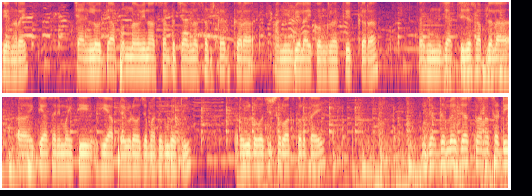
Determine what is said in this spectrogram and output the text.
देणार आहे. चॅनलवरती आपण नवीन असाल तर चॅनलला सबस्क्राईब करा आणि बेल आयकॉनला क्लिक करा. तर जास्तीत जास्त आपल्याला इतिहास आणि माहिती ही आपल्या व्हिडिओच्या माध्यमातून भेटेल. तर व्हिडिओची सुरुवात करत आहे. जगदंबेच्या स्नानासाठी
